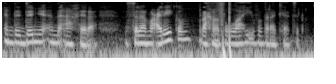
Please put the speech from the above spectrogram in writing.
in the dunya and the akhirah. Assalamu alaikum rahmatullahi wa barakatuh.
